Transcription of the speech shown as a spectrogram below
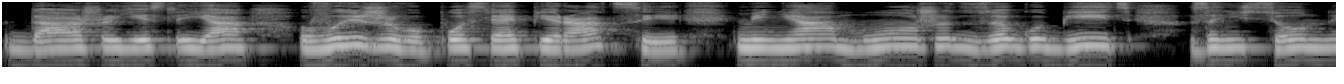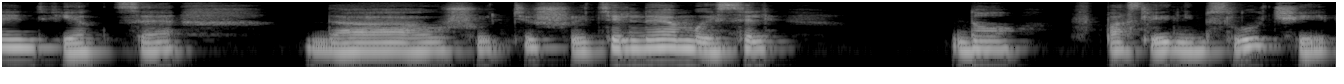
Даже если я выживу после операции, меня может загубить занесенная инфекция. Да уж, утешительная мысль. Но в последнем случае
